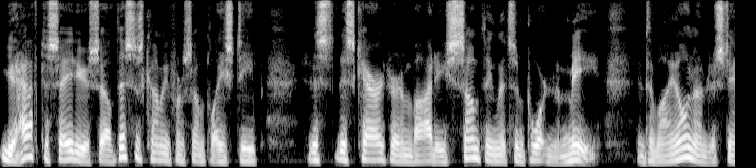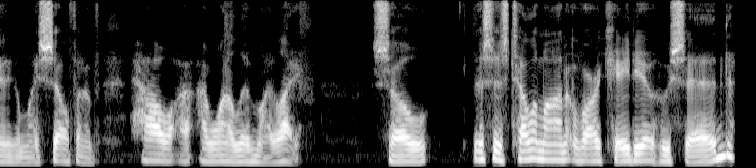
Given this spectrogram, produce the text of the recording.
you have to say to yourself, this is coming from someplace deep. This, this character embodies something that's important to me and to my own understanding of myself and of how I, I want to live my life. So this is Telamon of Arcadia who said,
